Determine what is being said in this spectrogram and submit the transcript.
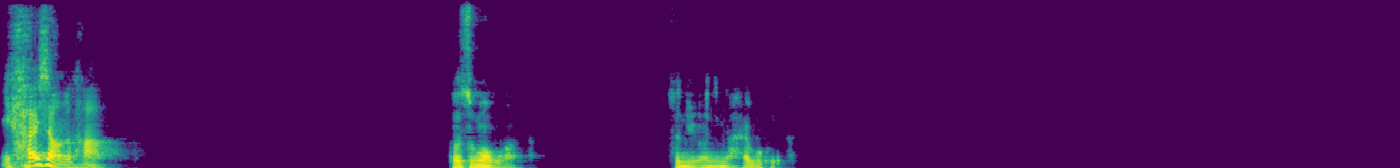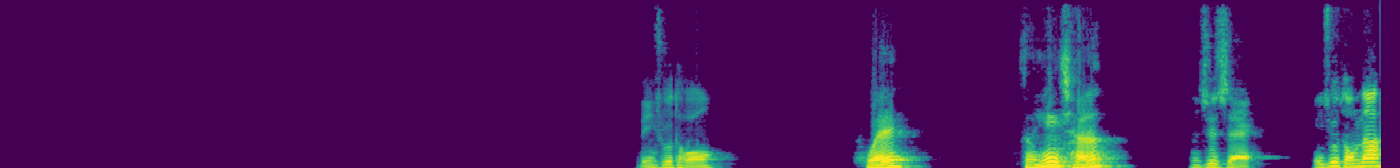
你还想着他？都这么晚了，这女人怎么还不回来？林书桐，喂，冷应晨，你是谁？林书桐呢？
